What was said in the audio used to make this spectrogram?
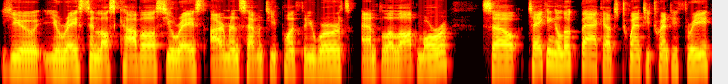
you you raced in Los Cabos, you raced Ironman 70.3 Worlds, and a lot more. So, taking a look back at 2023,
